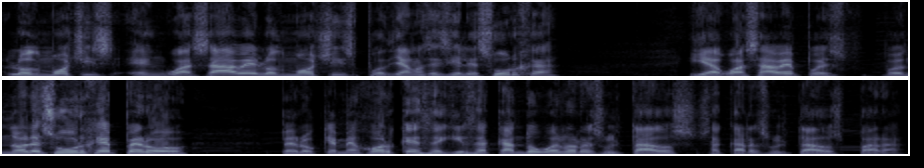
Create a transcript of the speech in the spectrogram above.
los mochis en Guasave, los mochis, pues ya no sé si les surja. Y a Guasave, pues, pues no les surge, pero, pero qué mejor que seguir sacando buenos resultados, sacar resultados para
